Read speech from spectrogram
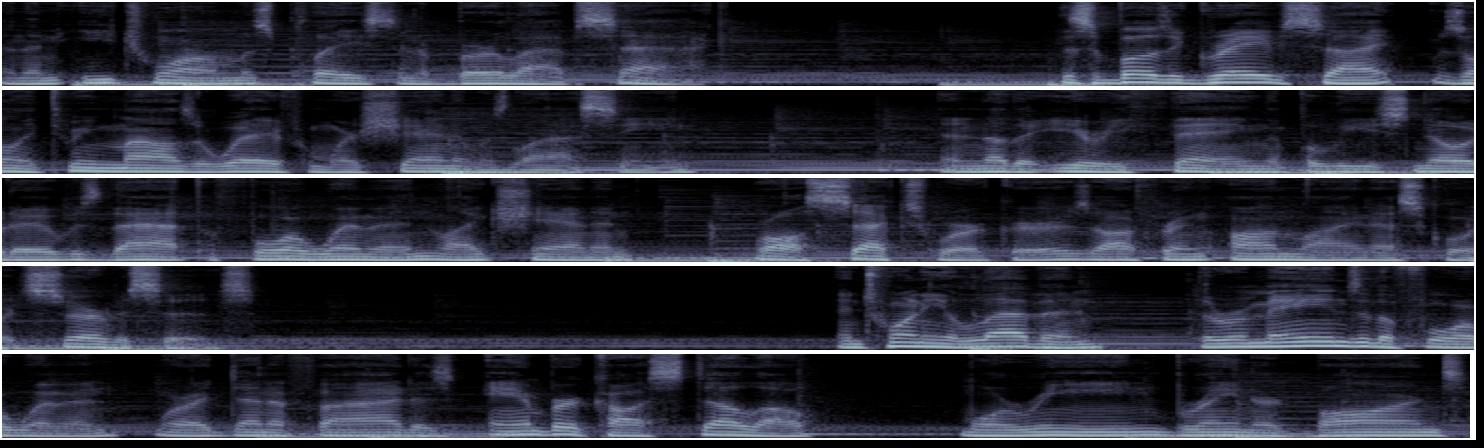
and then each one was placed in a burlap sack. The supposed grave site was only three miles away from where Shannan was last seen. And another eerie thing the police noted was that the four women, like Shannan, were all sex workers offering online escort services. In 2011, the remains of the four women were identified as Amber Costello, Maureen Brainard Barnes,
